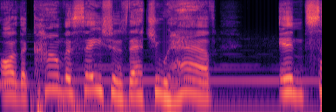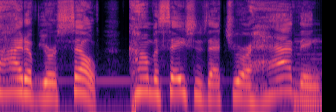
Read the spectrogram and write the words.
are the conversations that you have inside of yourself, conversations that you're having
